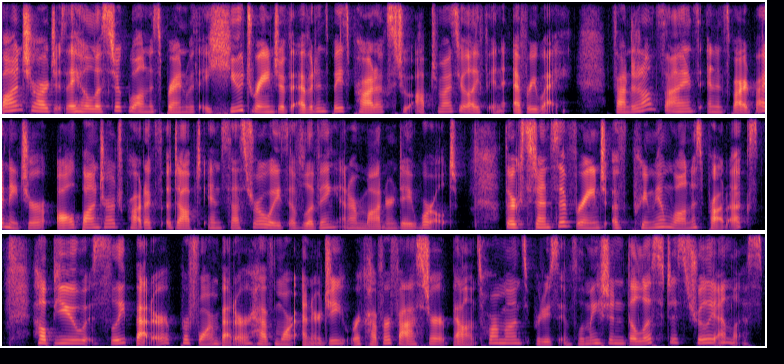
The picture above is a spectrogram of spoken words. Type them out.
Bon Charge is a holistic wellness brand with a huge range of evidence based products to optimize your life in every way. Founded on science and inspired by nature, all Bon Charge products adopt ancestral ways of living in our modern day world. Their extensive range of premium wellness products help you sleep better, perform better, have more energy, recover faster, balance hormones, reduce inflammation. The list is truly endless.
